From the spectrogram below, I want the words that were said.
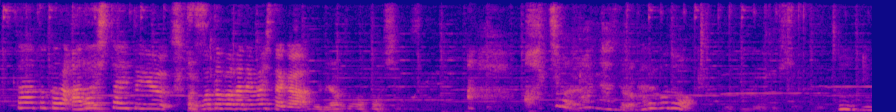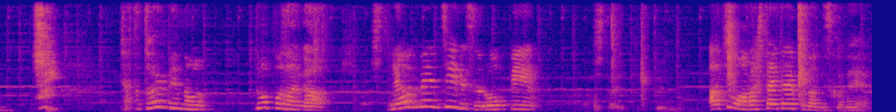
スタートから荒らしたいというお言葉が出ましたあが。これリアンドの本心ですね。こちちもファンなんだ、はい。なるほど。うんうん。ちょっとトイメンのドッポさんが。両面チーですローピン。あっちも荒らしたいタイプなんですかね。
